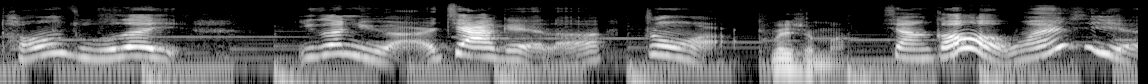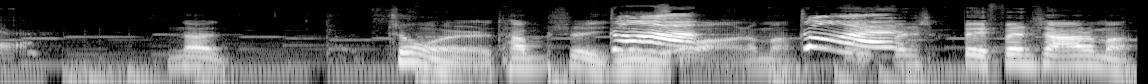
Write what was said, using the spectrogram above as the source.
同族的一个女儿嫁给了仲耳，为什么？想搞好关系。那仲耳他不是已经流亡了吗？重耳被分被分杀了吗？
